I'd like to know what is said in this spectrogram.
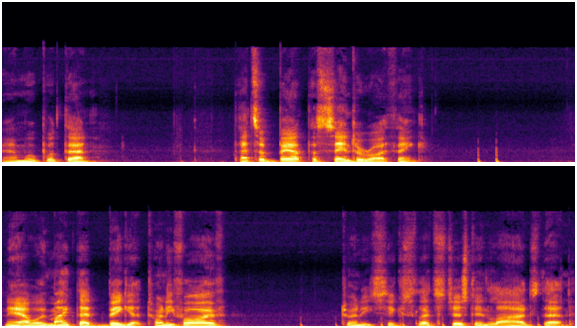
and we'll put that, that's about the centre, I think. Now we'll make that bigger, 25 26. Let's just enlarge that.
